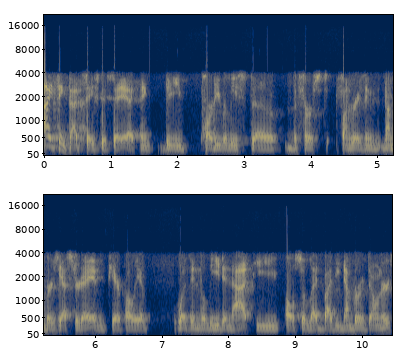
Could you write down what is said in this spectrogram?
I think that's safe to say. I think the party released uh, the first fundraising numbers yesterday, and Pierre Poilievre was in the lead in that. He also led by the number of donors.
